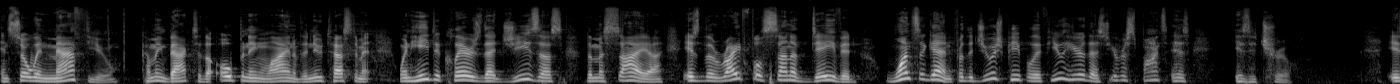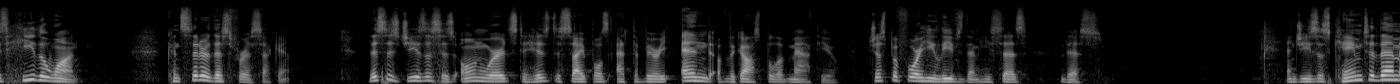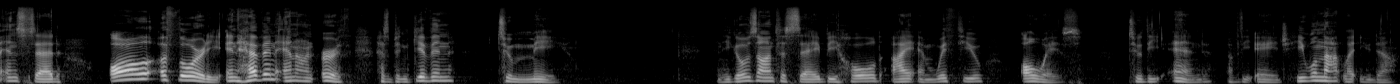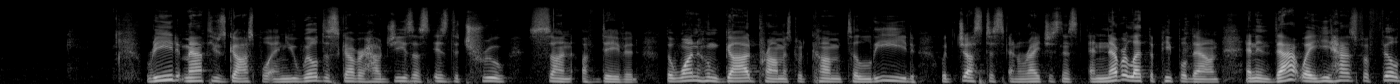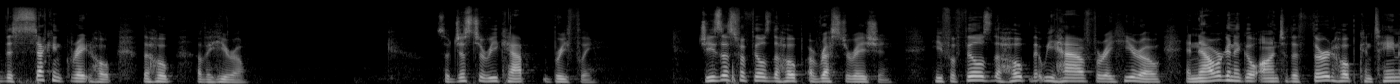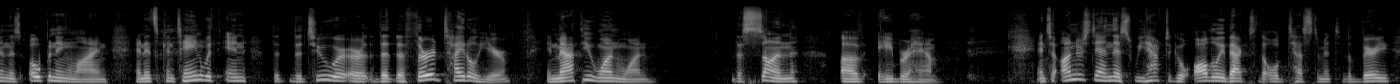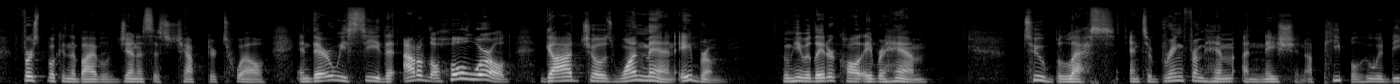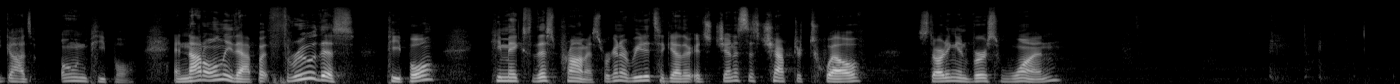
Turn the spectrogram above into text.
And so when Matthew coming back to the opening line of the New Testament, when he declares that Jesus, the Messiah, is the rightful son of David, once again, for the Jewish people, if you hear this, your response is, Is it true? Is he the one? Consider this for a second. This is Jesus' own words to his disciples at the very end of the Gospel of Matthew. Just before he leaves them, he says this. And Jesus came to them and said, all authority in heaven and on earth has been given to me. And he goes on to say, Behold, I am with you always to the end of the age. He will not let you down. Read Matthew's gospel, and you will discover how Jesus is the true Son of David, the one whom God promised would come to lead with justice and righteousness and never let the people down. And in that way, he has fulfilled this second great hope, the hope of a hero. So, just to recap briefly Jesus fulfills the hope of restoration. He fulfills the hope that we have for a hero. And now we're going to go on to the third hope contained in this opening line. And it's contained within the, the two or the, the third title here in Matthew 1 1, the son of Abraham. And to understand this, we have to go all the way back to the Old Testament, to the very first book in the Bible of Genesis, chapter 12. And there we see that out of the whole world, God chose one man, Abram, whom he would later call Abraham, to bless and to bring from him a nation, a people who would be God's own people. And not only that, but through this people, he makes this promise. We're going to read it together. It's Genesis chapter 12, starting in verse 1.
